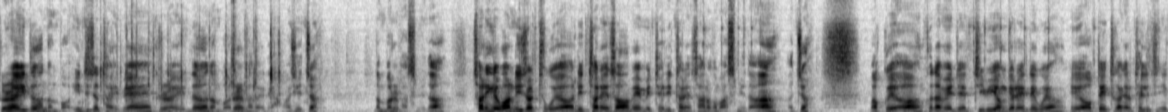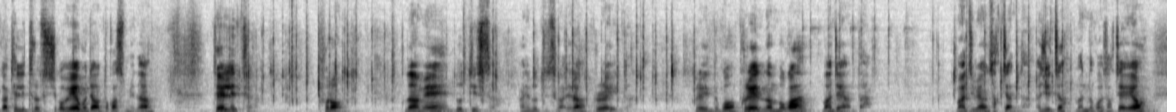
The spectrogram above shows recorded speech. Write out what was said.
그레이드 넘버, 인티저 타입의 그레이드 넘버를 받아야 돼요. 아시겠죠? 넘버를 받습니다. 처리 결과는 리절트고요. 리턴에서 맨 밑에 리턴에서 하는 거 맞습니다. 맞죠? 맞고요. 그 다음에 이제 DB 연결해야 되고요. 이게 업데이트가 아니라 델리트니까 델리트로 쓰시고 외 문장은 똑같습니다. 델리트, 프롬, 그 다음에 노티스, 아니 노티스가 아니라 그레이드. 그레이드고 그레이드 넘버가 맞아야 한다. 맞으면 삭제한다. 아시겠죠? 맞는 걸 삭제해요.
